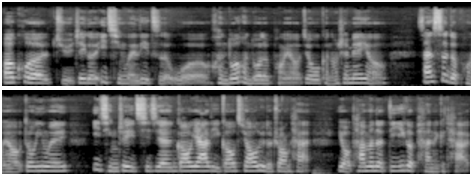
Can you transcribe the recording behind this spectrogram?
包括举这个疫情为例子，我很多很多的朋友，就我可能身边有三四个朋友都因为疫情这一期间高压力、高焦虑的状态，有他们的第一个 panic attack，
